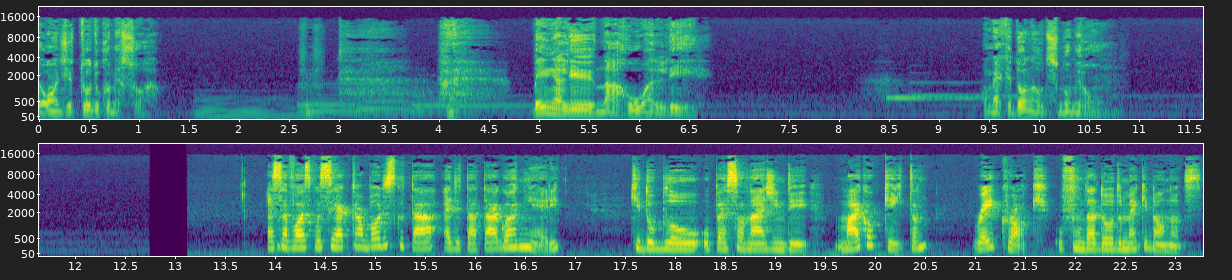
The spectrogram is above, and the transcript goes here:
foi onde tudo começou. Bem ali na rua Lee. O McDonald's número um. Essa voz que você acabou de escutar é de Tata Guarnieri, que dublou o personagem de Michael Keaton, Ray Kroc, o fundador do McDonald's.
